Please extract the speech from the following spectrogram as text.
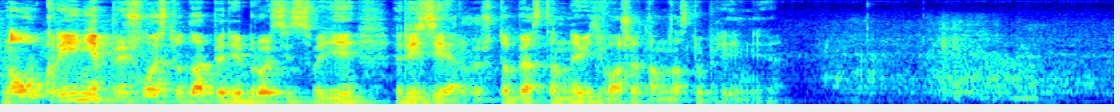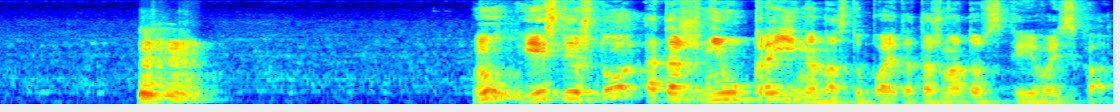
Но Украине пришлось туда перебросить свои резервы, чтобы остановить ваше там наступление. Ну, если что, это же не Украина наступает, это же натовские войска.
